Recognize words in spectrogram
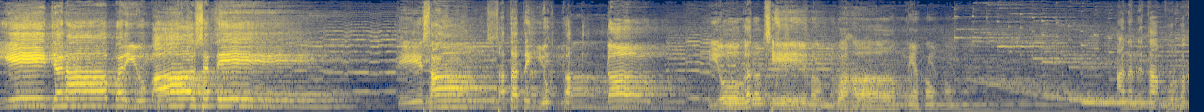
ये जना पर्युपासते। तेषां सतत युक्त योगक्षेमं वहाम्यहम्। अनन्यता पूर्वक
